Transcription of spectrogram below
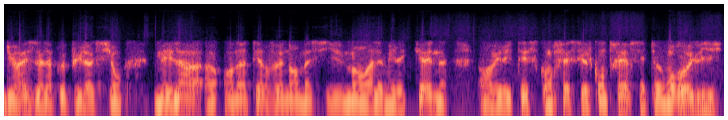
du reste de la population. Mais là, en intervenant massivement à l'américaine, en vérité, ce qu'on fait, c'est le contraire. C'est on relie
